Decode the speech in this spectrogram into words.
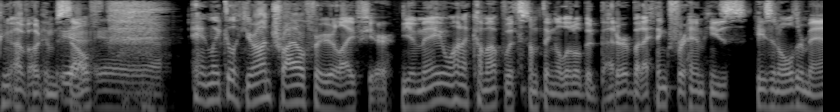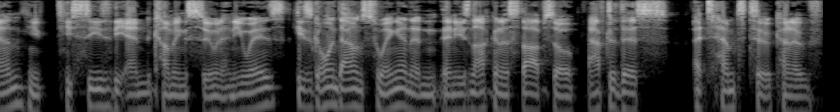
about himself. Yeah, yeah, yeah, and like, look, you're on trial for your life here. You may want to come up with something a little bit better, but I think for him, he's he's an older man. He he sees the end coming soon, anyways. He's going down swinging, and and he's not going to stop. So after this attempt to kind of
